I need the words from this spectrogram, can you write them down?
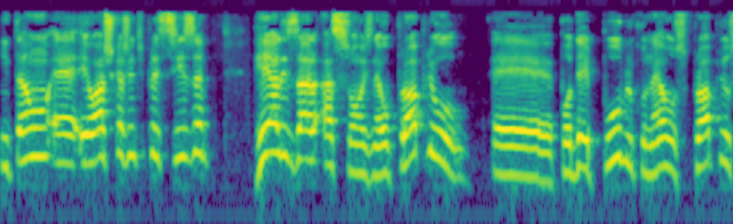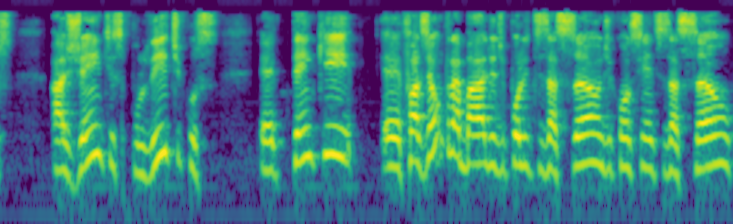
Então, é, eu acho que a gente precisa realizar ações, né? O próprio é, poder público, né? Os próprios agentes políticos é, têm que é, fazer um trabalho de politização, de conscientização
